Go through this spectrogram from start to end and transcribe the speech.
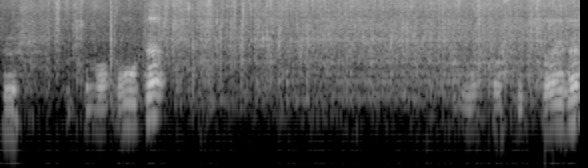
so put some hot water. Caustic soda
